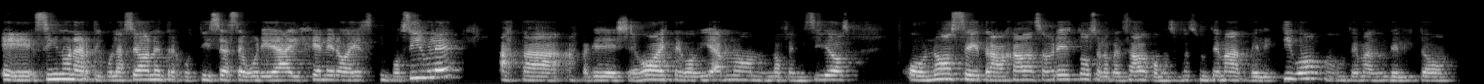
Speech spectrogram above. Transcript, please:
eh, sin una articulación entre justicia, seguridad y género es imposible. Hasta, hasta que llegó este gobierno, los femicidios o no se trabajaba sobre esto, se lo pensaba como si fuese un tema delictivo, un tema de un delito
